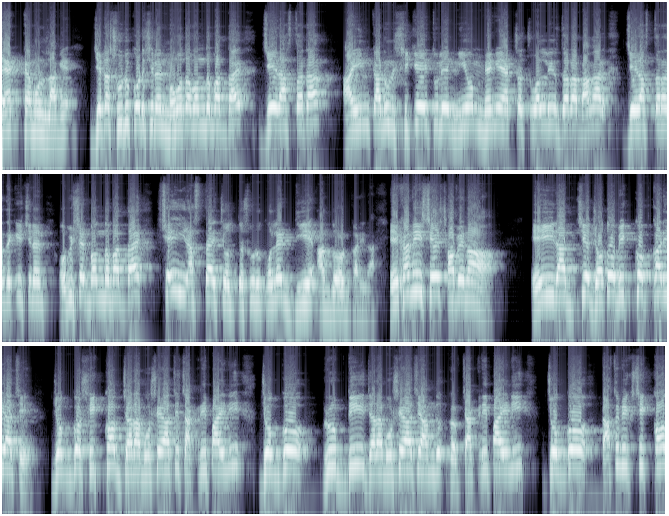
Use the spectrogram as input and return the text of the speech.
দেখ কেমন লাগে। যেটা শুরু করেছিলেন মমতা বন্দ্যোপাধ্যায়, যে রাস্তাটা আইন কানুন শিখিয়ে তুলে নিয়ম ভেঙে একশো চুয়াল্লিশ দ্বারা ভাঙার যে রাস্তাটা দেখিয়েছিলেন অভিষেক বন্দ্যোপাধ্যায়, সেই রাস্তায় চলতে শুরু করলেন ডিএ আন্দোলনকারীরা। এখানেই শেষ হবে না। এই রাজ্যে যত বিক্ষোভকারী আছে, যোগ্য শিক্ষক যারা বসে আছে, চাকরি পায়নি, যোগ্য গ্রুপ ডি যারা বসে আছে চাকরি পায়নি যোগ্য প্রাথমিক শিক্ষক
